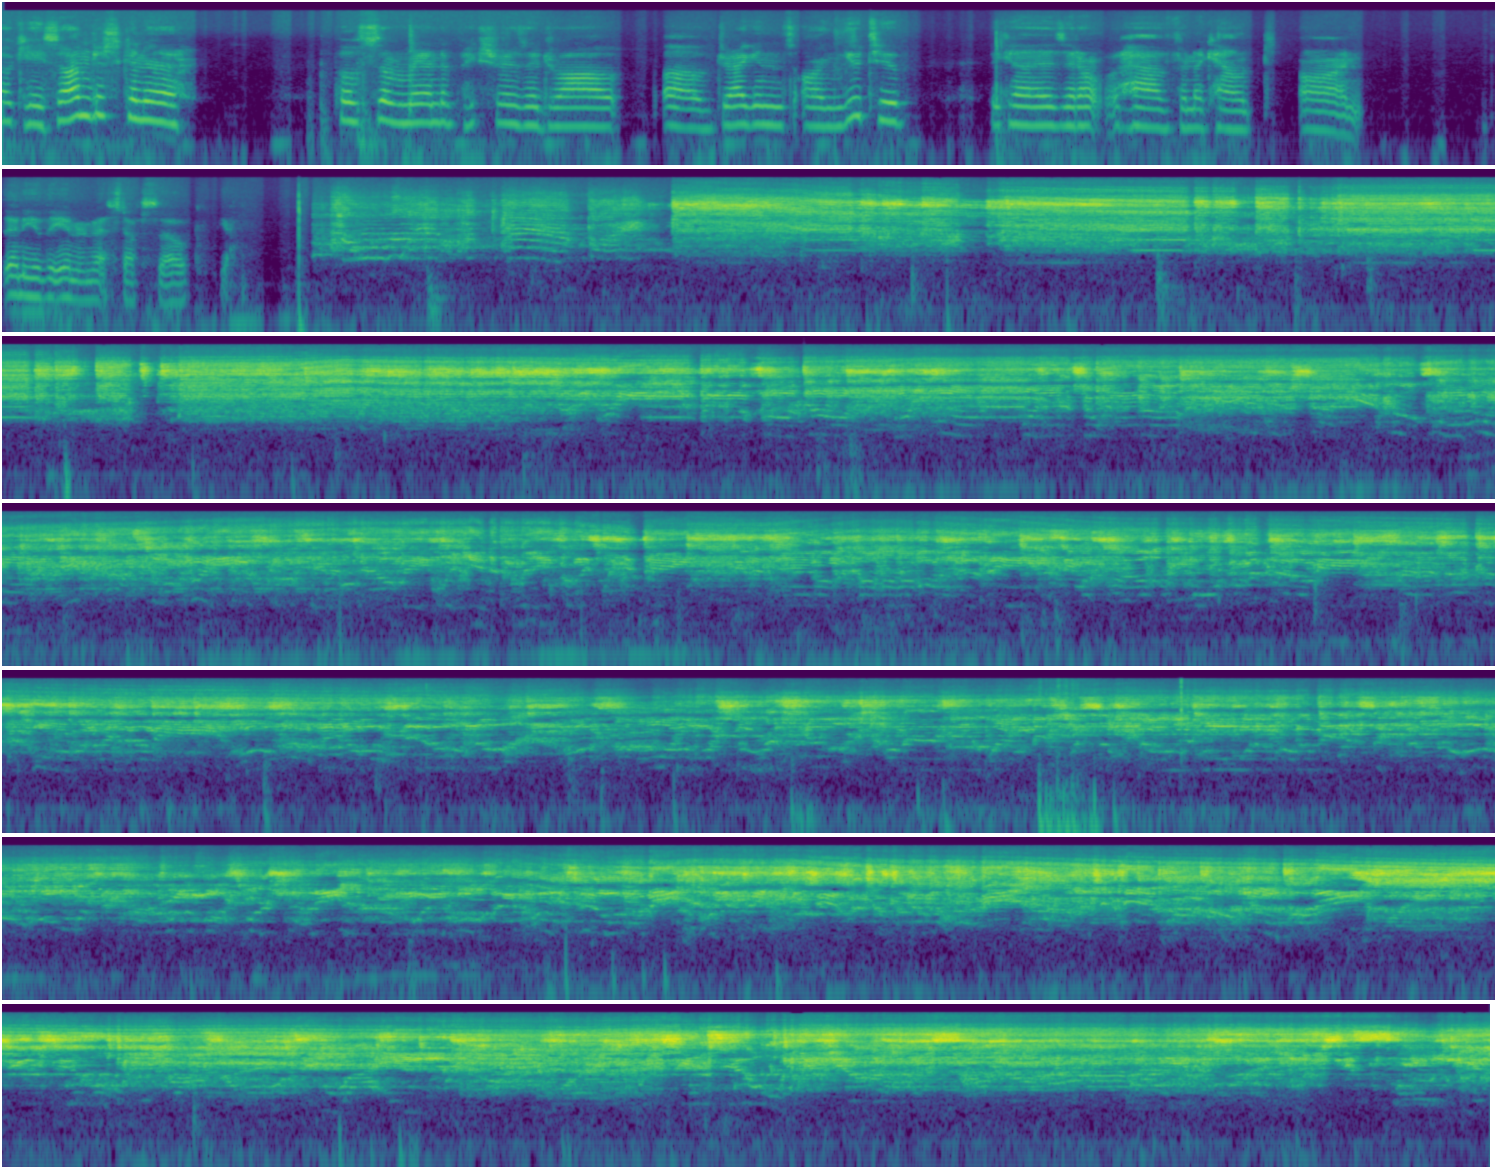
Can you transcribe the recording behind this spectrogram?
Okay, so I'm just gonna post some random pictures I draw of dragons on YouTube because I don't have an account on any of the internet stuff, so yeah.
